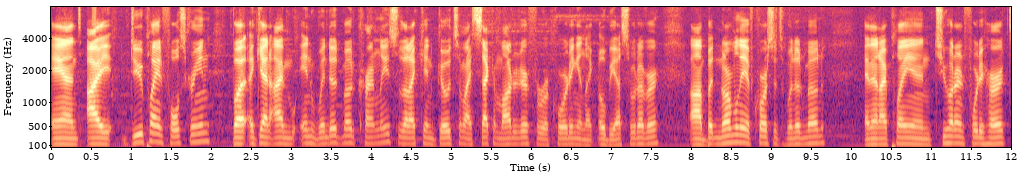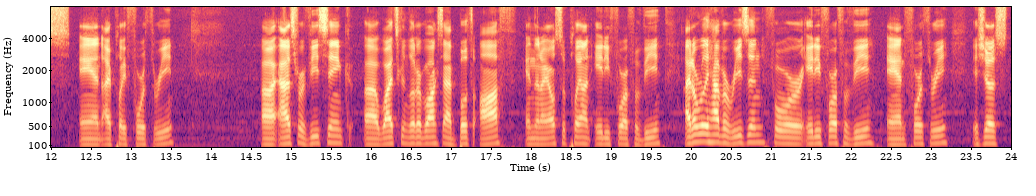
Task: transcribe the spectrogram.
and I do play in full screen, but again, I'm in windowed mode currently so that I can go to my second monitor for recording in like OBS or whatever. Uh, but normally, of course, it's windowed mode. And then I play in 240 hertz and I play 4.3. Uh, as for VSync, uh, widescreen letterbox, I have both off, and then I also play on 84 FOV. I don't really have a reason for 84 FOV and 4.3. It's just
